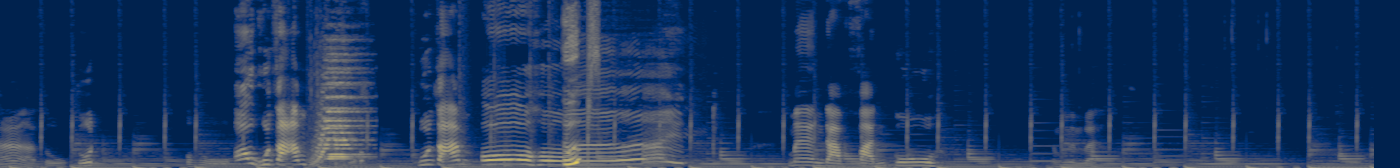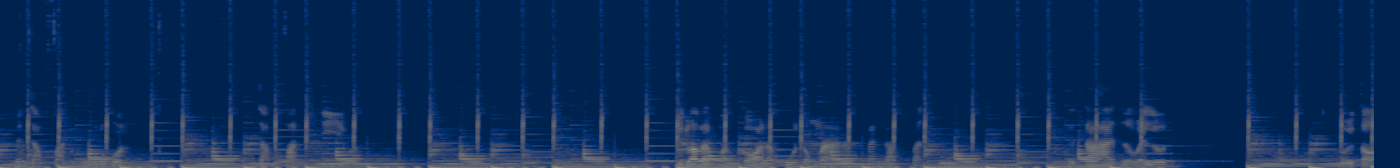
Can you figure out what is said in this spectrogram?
ห้าสูงสุด โอ้โหเอ้าคูณสามคูณสามโอ้โห Oops เอ้ยแม่งดับฝันกูน้ำเงินไปแม่งดับฝันกูทุกคน ดับฝันพี่ว่ะคิดว่าแบบมังกรแล้วคูณต้องมานะแม่งดับฝันกูให้ตายเถอะไว้รุ่นลุยต่อ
